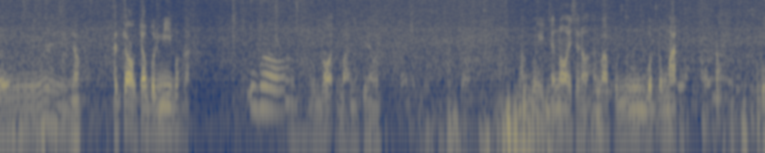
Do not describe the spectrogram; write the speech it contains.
เอ้ยเนาะข้าเจ้าเจ้าบ่ได้มีบ่ล่ะบ่เรียบร้อยบาทนี่พี่น้อยฟังเบิ่งอีกจังน้อยซะเนาะทำมาผลมันบดลงมาโอ้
